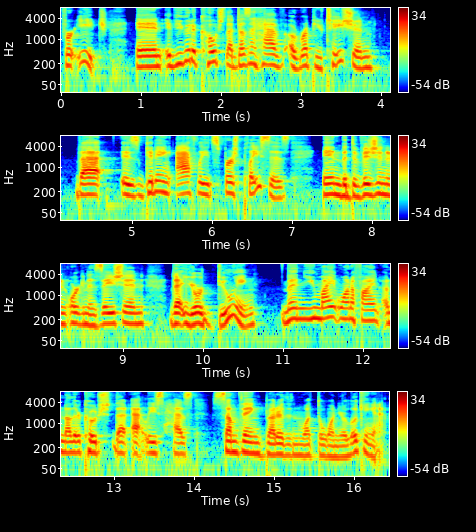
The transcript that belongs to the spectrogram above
for each. And if you get a coach that doesn't have a reputation that is getting athletes first places in the division and organization that you're doing, then you might want to find another coach that at least has something better than what the one you're looking at.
